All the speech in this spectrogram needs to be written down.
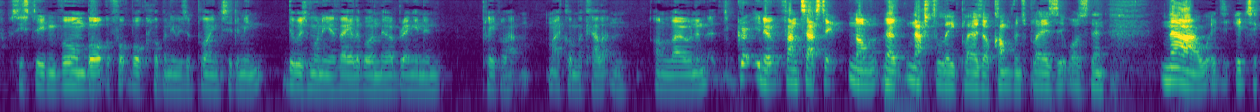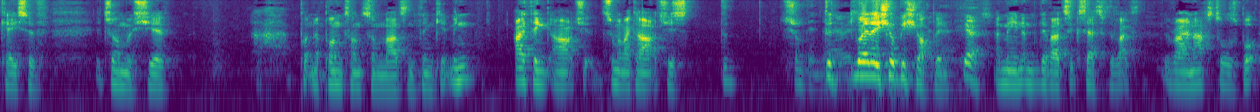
obviously Stephen Vaughan bought the football club and he was appointed, I mean, there was money available, and they were bringing in people like Michael McCallum on loan and you know fantastic non no, national league players or conference players it was then. Now it, it's a case of it's almost you ah, putting a punt on some lads and thinking. I mean, I think Arch, someone like Arch is Something the, there, where they should be shopping. Yes. I mean, um, they've had success with the like Ryan Astles, but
